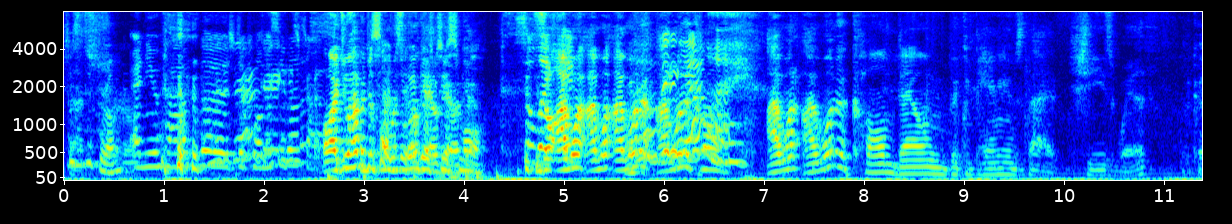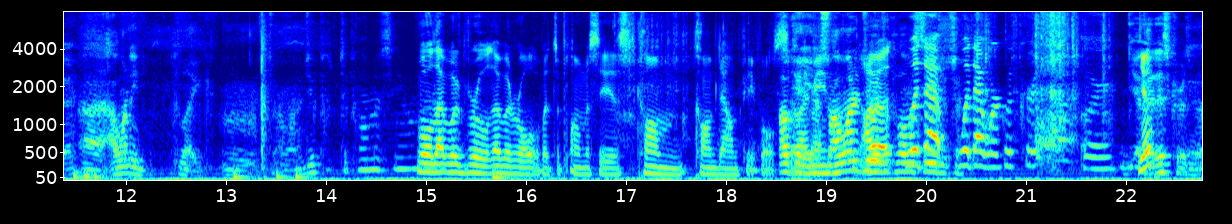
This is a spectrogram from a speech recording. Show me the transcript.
Just a drum. and you have the diplomacy I bonus. oh, I do have a Besides, diplomacy. the Okay, windows okay, too okay. small. So like, So I want, I want, I want to, I want to calm, I? I want, I want to calm down the companions that she's with. Okay. Uh, I want to like, mm, do I want to do p- diplomacy? on Well, that would roll. That would roll with diplomacy is calm, calm down people. So, Okay, I yeah. mean, so I want to do I- a diplomacy. would that would that work with charisma or? Yeah, Yep. that is charisma.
